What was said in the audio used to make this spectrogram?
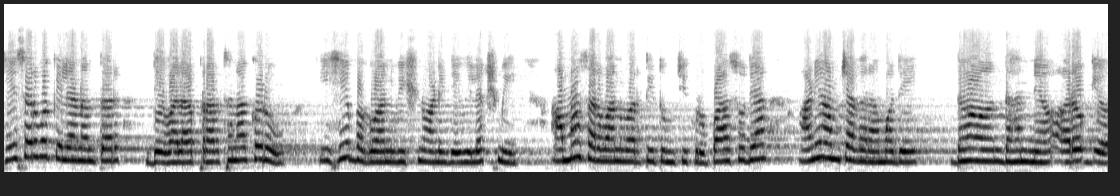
हे सर्व केल्यानंतर देवाला प्रार्थना करू की हे भगवान विष्णू आणि देवी लक्ष्मी आम्हा सर्वांवरती तुमची कृपा असू द्या आणि आमच्या घरामध्ये धन धान्य आरोग्य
